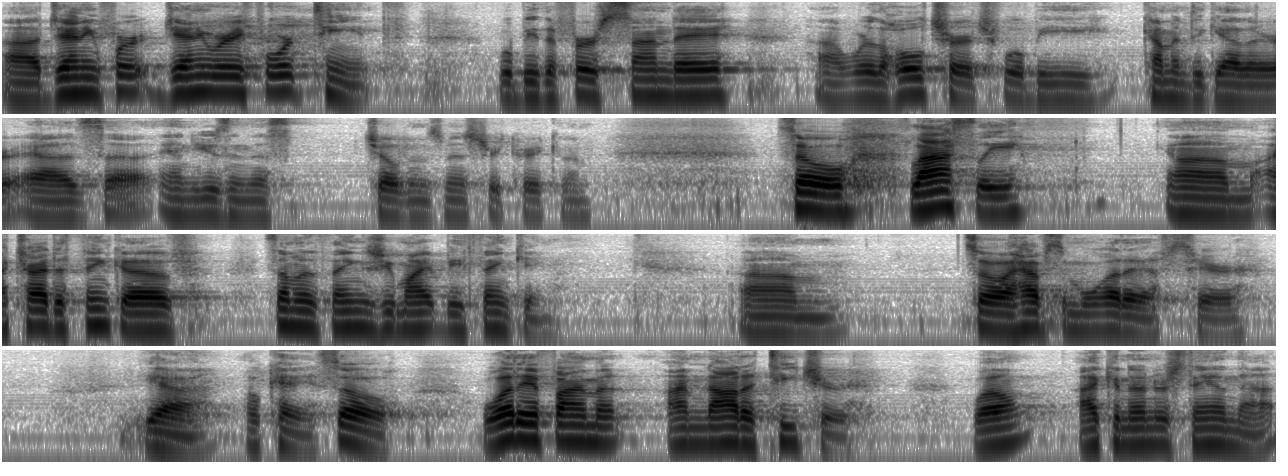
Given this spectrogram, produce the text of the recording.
uh, January 14th will be the first Sunday uh, where the whole church will be coming together as uh, and using this children's ministry curriculum. So, lastly, um, I tried to think of some of the things you might be thinking. Um, so, I have some what ifs here. Yeah, okay. So, what if I'm, a, I'm not a teacher? Well, I can understand that.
